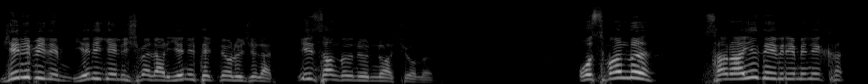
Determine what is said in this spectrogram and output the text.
Yeni bilim, yeni gelişmeler, yeni teknolojiler insanlığın önünü açıyorlar. Osmanlı sanayi devrimini ka-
